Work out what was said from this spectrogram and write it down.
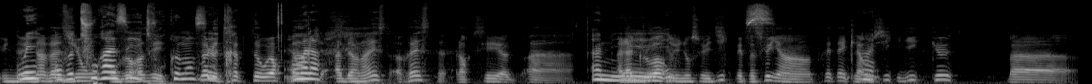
Une, oui, invasion, on veut tout raser, on veut tout recommencer. le Trap Tower Park à Berlin-Est reste, alors que c'est euh, à, ah, à, la gloire de l'Union soviétique, mais parce qu'il y a un traité avec la Russie qui dit que bah,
